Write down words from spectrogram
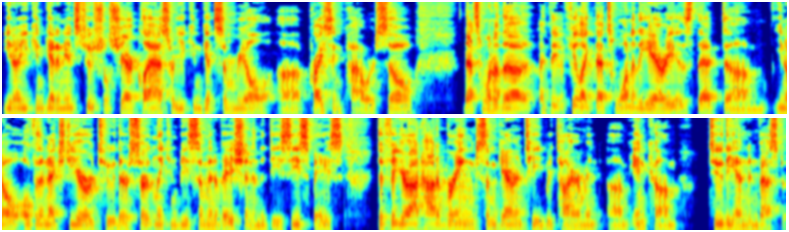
you know you can get an institutional share class or you can get some real uh, pricing power. So that's one of the I think I feel like that's one of the areas that um, you know over the next year or two there certainly can be some innovation in the DC space to figure out how to bring some guaranteed retirement um, income to the end investor.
